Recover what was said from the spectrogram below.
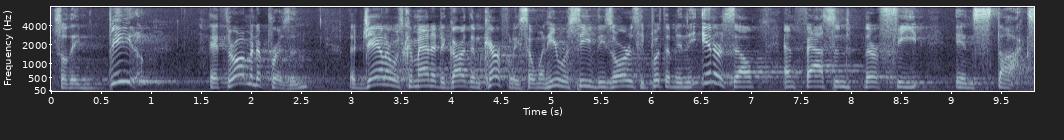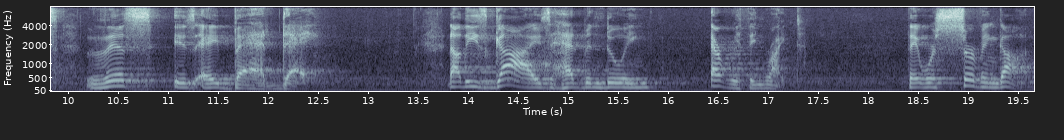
So they beat him they throw him into prison. The jailer was commanded to guard them carefully, so when he received these orders, he put them in the inner cell and fastened their feet in stocks. This is a bad day. Now, these guys had been doing everything right. They were serving God,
